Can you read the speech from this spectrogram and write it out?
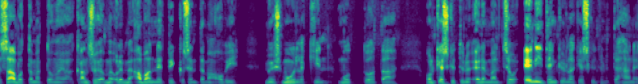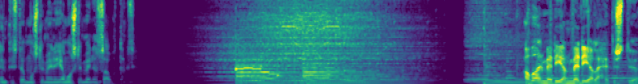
saavuttamattomia kansoja. Me olemme avanneet pikkasen tämä ovi myös muillekin, mutta tuota, on keskittynyt enemmän, se on eniten kyllä keskittynyt tähän entisten muslimien ja muslimien saavuttamiseen. Avainmedian medialähetystyö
